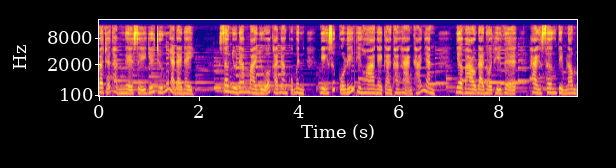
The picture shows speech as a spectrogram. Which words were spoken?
và trở thành nghệ sĩ dưới trướng nhà đài này. Sau nhiều năm mài dũa khả năng của mình, diễn xuất của Lý Thi Hoa ngày càng thăng hạng khá nhanh. Nhờ vào đại nội thị vệ, Hàng Sơn tìm Long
